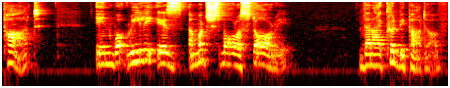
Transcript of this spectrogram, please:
part in what really is a much smaller story than I could be part of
